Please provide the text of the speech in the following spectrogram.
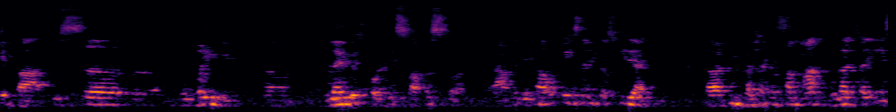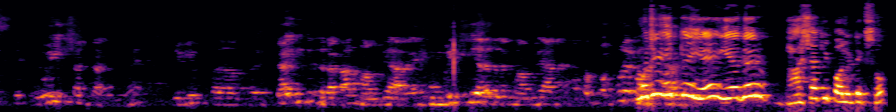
के बाद इस मुंबई में लैंग्वेज पॉलिटिक्स वापस। आपने देखा हो कई सारी तस्वीरें आई थी कि भाषा का सम्मान होना चाहिए इसमें कोई शंका नहीं है। लेकिन क्या कि लगातार मामले आ रहे हैं मुंबई के लिए अलग अलग मामले आ रहे हैं मुझे एक कहिए ये अगर भाषा की पॉलिटिक्स हो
